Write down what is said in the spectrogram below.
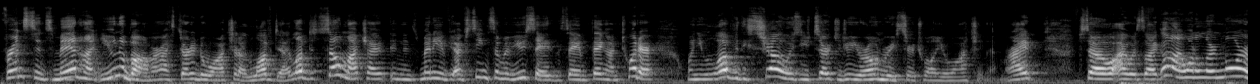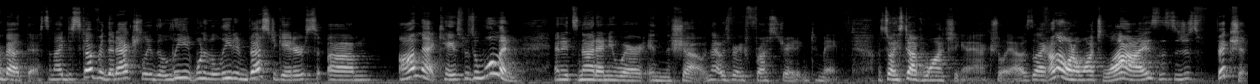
For instance, Manhunt Unabomber, I started to watch it. I loved it. I loved it so much. I, and as many of you, I've seen some of you say the same thing on Twitter. When you love these shows, you start to do your own research while you're watching them, right? So I was like, oh, I want to learn more about this. And I discovered that actually the lead, one of the lead investigators, um, on that case was a woman, and it's not anywhere in the show. And that was very frustrating to me. So I stopped watching it, actually. I was like, I don't want to watch lies. This is just fiction.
